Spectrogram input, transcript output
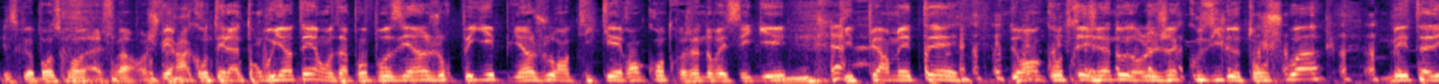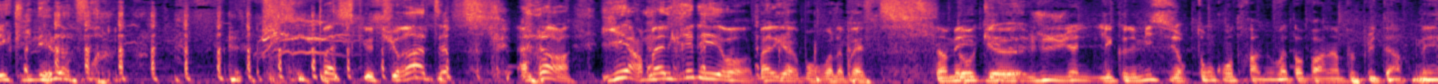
Parce que, je vais raconter la tambouille interne. On t'a proposé un jour payé, puis un jour en ticket rencontre Jeannot Rességuier, qui te permettait de rencontrer Jeannot dans le jacuzzi de ton choix, mais t'as décliné l'offre. Je sais pas ce que tu rates. Alors, hier, malgré les. Bon, malgré, bon voilà, bref. Non mais Donc, euh, euh, juste Julien, l'économie c'est sur ton contrat, mais on va t'en parler un peu plus tard. Mais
